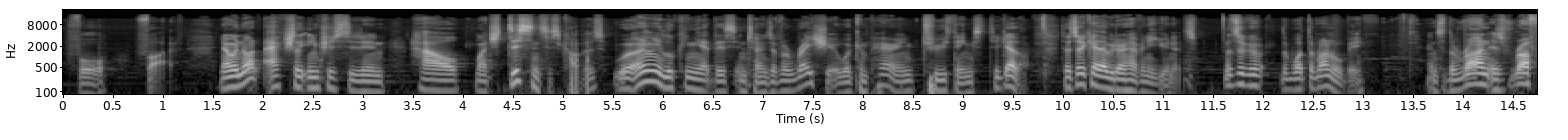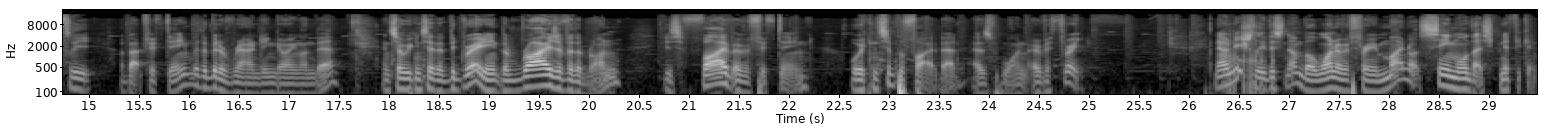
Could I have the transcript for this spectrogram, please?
four, five. Now, we're not actually interested in how much distance this covers. We're only looking at this in terms of a ratio. We're comparing two things together. So it's okay that we don't have any units. Let's look at what the run will be. And so the run is roughly about 15 with a bit of rounding going on there. And so we can say that the gradient, the rise over the run, is 5 over 15, or we can simplify that as 1 over 3. Now initially this number 1 over 3 might not seem all that significant.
